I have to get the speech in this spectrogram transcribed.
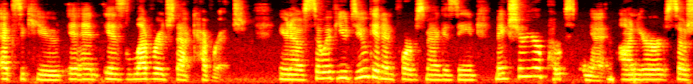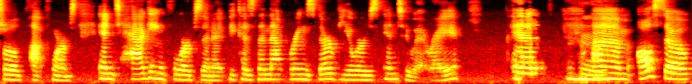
execute and is leverage that coverage you know so if you do get in forbes magazine make sure you're posting it on your social platforms and tagging forbes in it because then that brings their viewers into it right and mm-hmm. um, also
